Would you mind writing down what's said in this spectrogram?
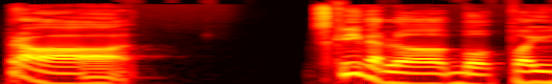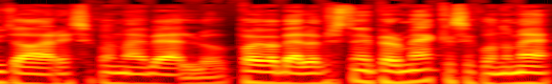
però scriverlo, boh, può aiutare, secondo me è bello. Poi vabbè, la versione per Mac, secondo me,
